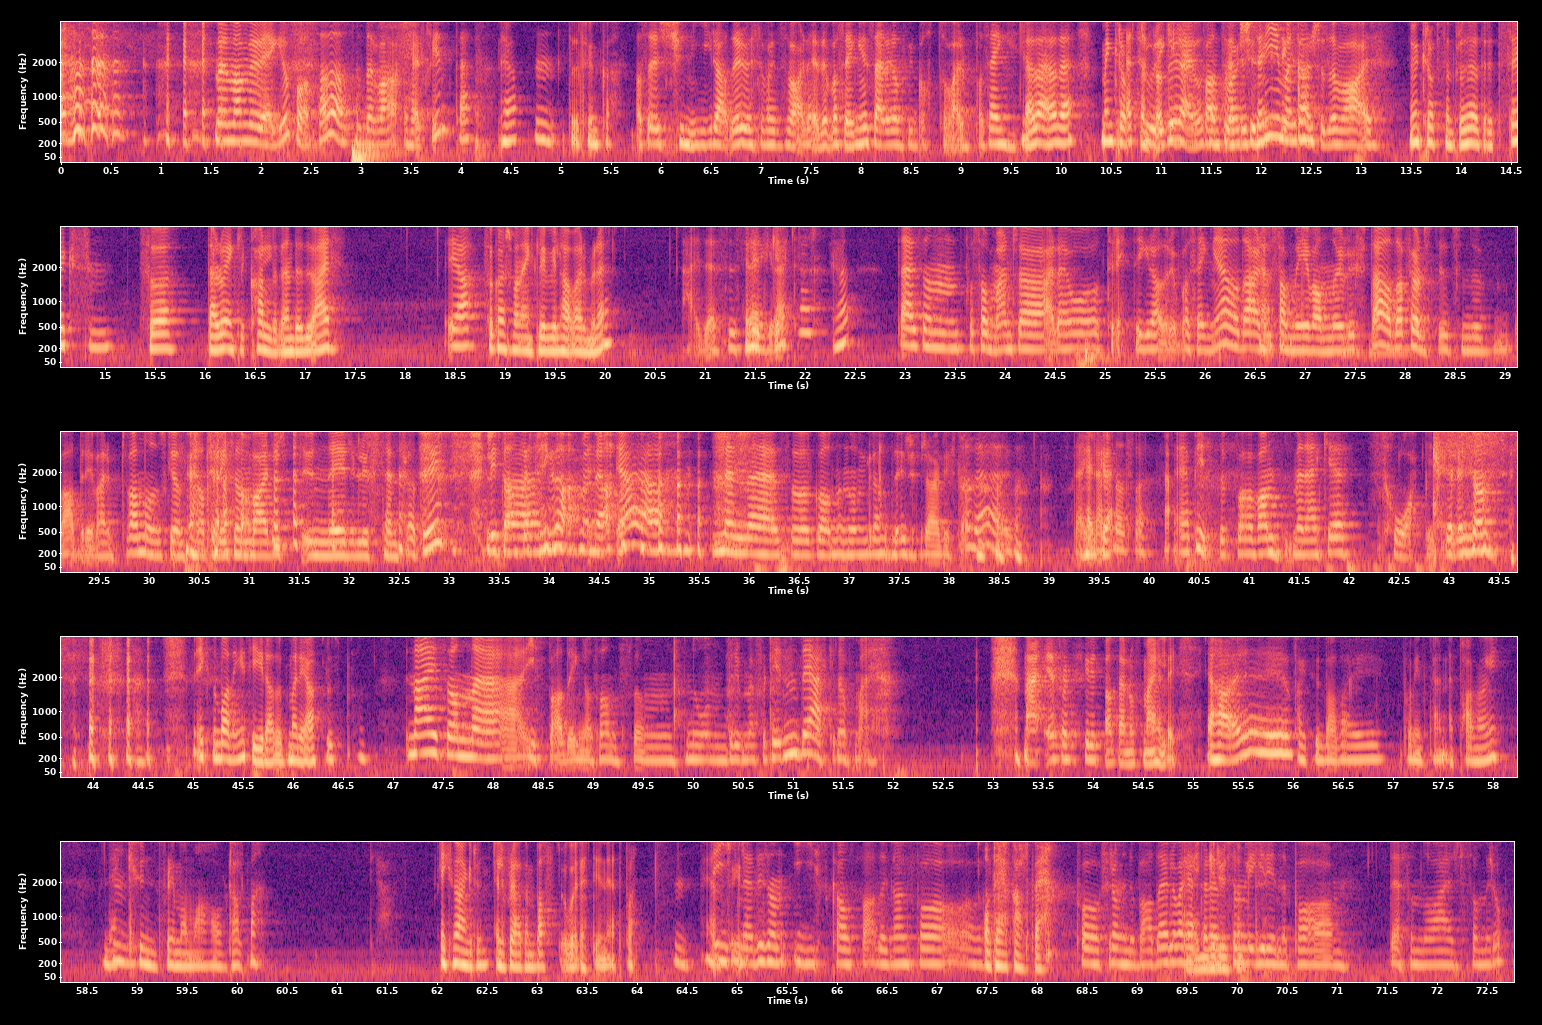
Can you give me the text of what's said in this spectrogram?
Men man beveger jo på seg, da, så det var helt fint. det. Ja, Mm. det funka. Altså 29 grader, hvis det faktisk var det i det bassenget, så er det ganske godt og varmt basseng. Ja, det er jo det. Men Jeg tror ikke er helt på sånn at det var 36, 29, men kanskje det var Men kroppstemperatur er 36, Mm. så da er du egentlig kaldere enn det du er. Ja. Så kanskje man egentlig vil ha varmere? Nei, det syns Jeg jeg er greit. Ja. Det er sånn, På sommeren så er det jo 30 grader i bassenget, og da er det Ja, samme i vannet og i lufta. Og da føles det ut som du bader i varmt vann, og du skulle ønske at Det liksom var litt under lufttemperatur. Litt annen setting, da, men ja. ja, ja. Men eh, så gå ned noen grader fra lufta, det er, det er Helt greit. altså. Jeg piste på vann, men jeg er ikke så piste, liksom. Men ikke noe bading i ti grader på Maria. For å si det sånn. Nei, sånn eh, isbading og sånn som noen driver med for tiden, det er ikke noe for meg. Nei, jeg skal ikke skryte med at det er noe for meg heller. Jeg har eh, faktisk bada på vinteren et par ganger. Men det er kun fordi mamma har overtalt meg. Ikke noen annen grunn. Eller fordi jeg har hatt en badstue å gå rett inn i etterpå. Jeg Eneste gikk ned i sånn iskaldt bad en gang på, Og det er kaldt, det. på Frognerbadet. Eller hva Det er heter det som ligger inne på det som nå er sommerrom?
